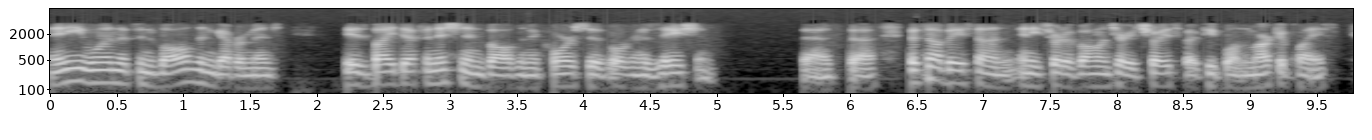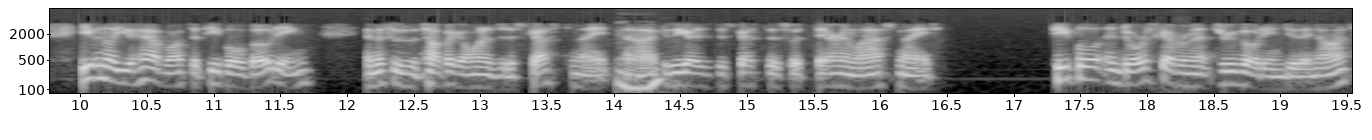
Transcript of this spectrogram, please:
Anyone that's involved in government is, by definition, involved in a coercive organization that uh, that's not based on any sort of voluntary choice by people in the marketplace. Even though you have lots of people voting, and this is the topic I wanted to discuss tonight because Mhm. you guys discussed this with Darren last night. People endorse government through voting, do they not?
